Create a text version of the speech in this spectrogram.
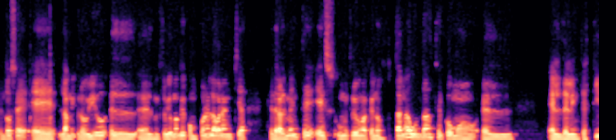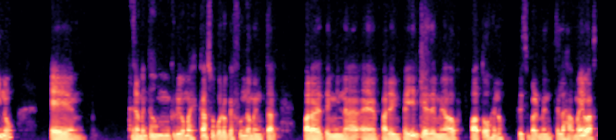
Entonces, eh, la microbio, el, el, microbioma que compone la branquia generalmente es un microbioma que no es tan abundante como el, el del intestino. Eh, generalmente es un microbioma escaso, pero que es fundamental para, determinar, eh, para impedir que determinados patógenos, principalmente las amebas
